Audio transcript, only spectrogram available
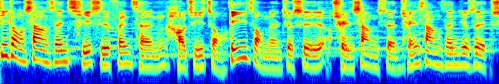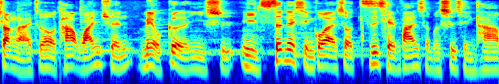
鸡同上升其实分成好几种，第一种呢就是全上升，全上升就是上来之后他完全没有个人意识，你真的醒过来的时候，之前发生什么事情他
